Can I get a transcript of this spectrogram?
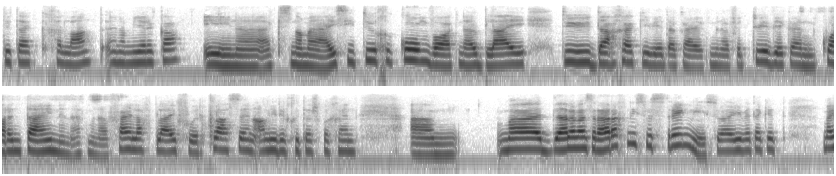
het ek geland in Amerika en uh, ek is na my huisie toe gekom waar ek nou bly. Toe dag ek, jy weet, okay, ek moet nou vir 2 weke in kwarantyne en ek moet nou veilig bly voor klasse en al hierdie goeters begin. Um maar hulle was regtig nie so streng nie. So jy weet ek het my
